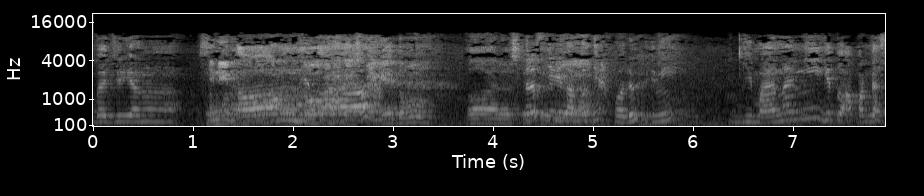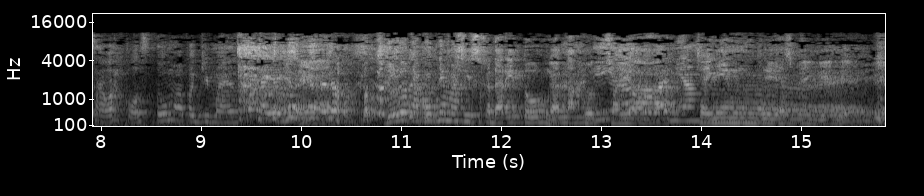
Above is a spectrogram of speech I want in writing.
baju yang Ini, sepotong gitu. tuh kan ada SPG tuh. Oh ada Terus jadi Iya. takutnya, waduh ini gimana nih gitu apa nggak salah kostum apa gimana kayak gitu Iya. gitu dong. Dulu takutnya masih sekedar itu, nggak takut Iya, saya yang- cengin si SPG ya. ya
